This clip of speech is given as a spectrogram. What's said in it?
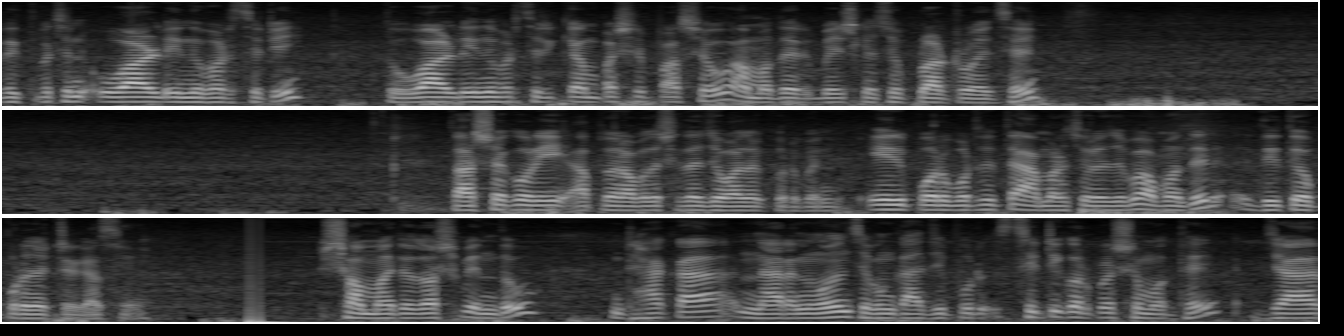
দেখতে পাচ্ছেন, ওয়ার্ল্ড ইউনিভার্সিটি। তো ওয়ার্ল্ড ইউনিভার্সিটি ক্যাম্পাসের পাশেও আমাদের বেশ কিছু প্লট রয়েছে। তো আশা করি আপনারা আমাদের সাথে যোগাযোগ করবেন। এর পরবর্তীতে আমরা চলে যাব আমাদের দ্বিতীয় প্রজেক্টের কাছে। সম্মানিত দর্শকবিন্দু, ঢাকা, নারায়ণগঞ্জ এবং গাজীপুর সিটি কর্পোরেশনের মধ্যে যার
